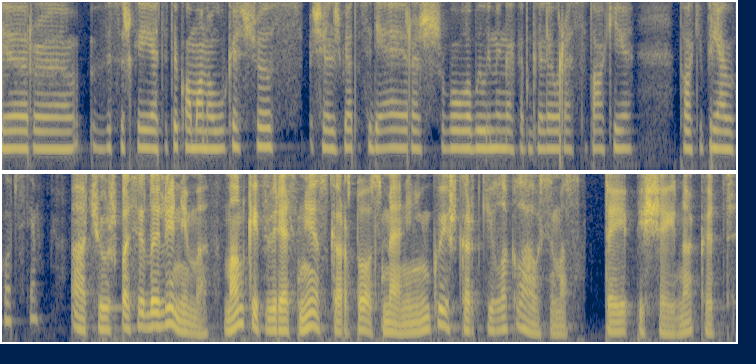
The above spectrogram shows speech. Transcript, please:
ir visiškai atitiko mano lūkesčius ši Elžbietos idėja ir aš buvau labai laiminga, kad galėjau rasti tokį, tokį prieglobstį. Ačiū už pasidalinimą. Man kaip vyresnės kartos menininkui iškart kyla klausimas. Taip išeina, kad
